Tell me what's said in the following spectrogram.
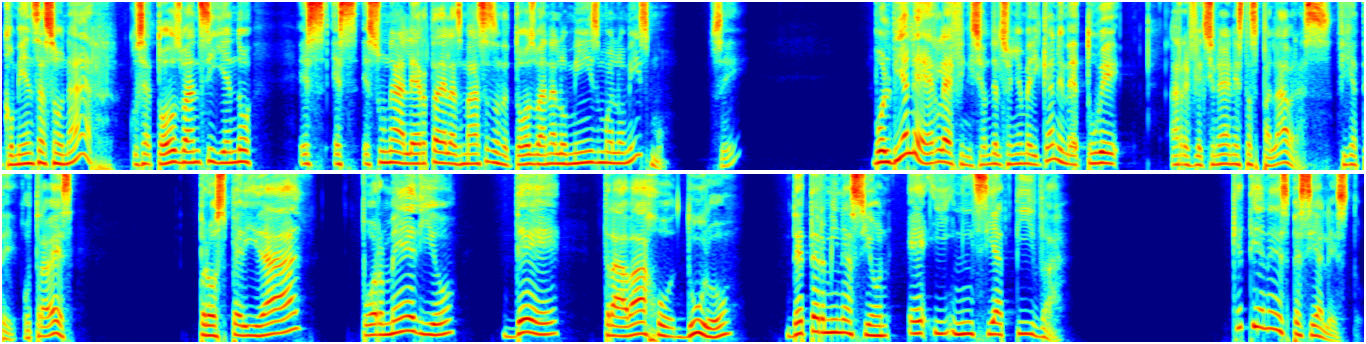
comienza a sonar. O sea, todos van siguiendo, es, es, es una alerta de las masas donde todos van a lo mismo, a lo mismo. ¿Sí? Volví a leer la definición del sueño americano y me tuve a reflexionar en estas palabras. Fíjate, otra vez. Prosperidad por medio de trabajo duro, determinación e iniciativa. ¿Qué tiene de especial esto?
